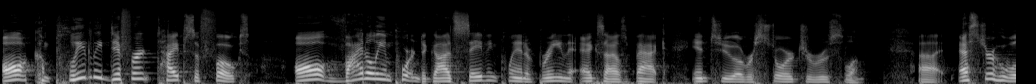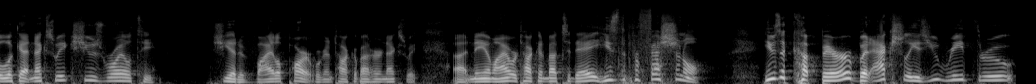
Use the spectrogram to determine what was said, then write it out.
all completely different types of folks, all vitally important to God's saving plan of bringing the exiles back into a restored Jerusalem. Uh, Esther, who we'll look at next week, she was royalty. She had a vital part. We're going to talk about her next week. Uh, Nehemiah, we're talking about today, he's the professional. He was a cupbearer, but actually, as you read through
